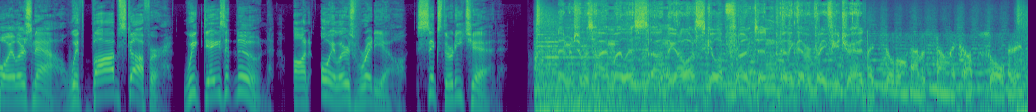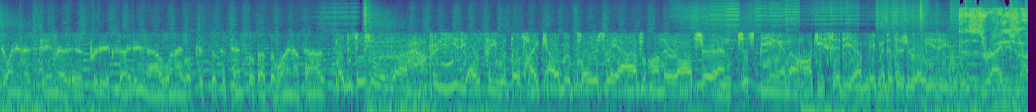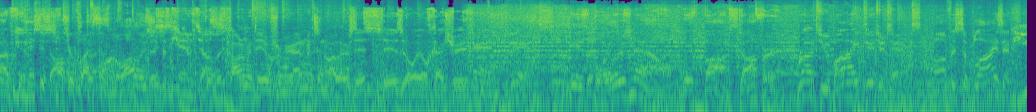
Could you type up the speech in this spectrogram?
Oilers Now with Bob Stauffer. Weekdays at noon on Oilers Radio, 630 CHED. Edmonton was high on my list. Um, they got a lot skill up front, and I think they have a bright future ahead. I still don't have a Stanley Cup, so I think joining this team is, is pretty exciting uh, when I look at the potential that the lineup has. My decision was uh, pretty easy, obviously, with those high caliber players they have on their roster, and just being in a hockey city uh, made my decision real easy. This is Ryan Nugent Hopkins. This is Oscar This is Bilal This is Cam Talbot. This is Connor McDavid from your Edmonton Oilers. This is Oil Country. And this is Oilers Now with Bob Stauffer. Brought to you by Digitex. Office supplies at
